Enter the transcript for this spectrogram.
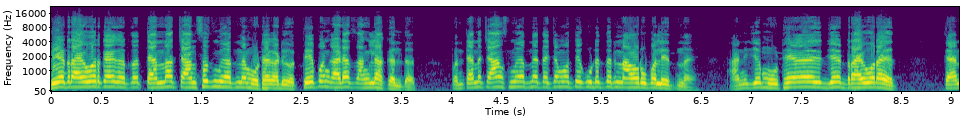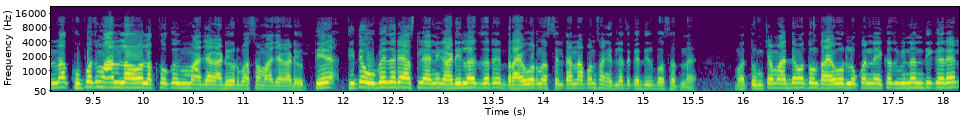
ते ड्रायव्हर काय करतात त्यांना चान्सच मिळत नाही मोठ्या गाडीवर. ते पण गाड्या चांगल्या हकलतात. पण त्यांना चान्स मिळत नाही त्याच्यामुळे ते कुठेतरी नावारूपाला येत नाही. आणि जे मोठे जे ड्रायव्हर आहेत त्यांना खूपच मान लावावा लागतो की माझ्या गाडीवर बसा माझ्या गाडीवर. ते तिथे उभे जरी असले आणि गाडीला जरी ड्रायव्हर नसेल त्यांना आपण सांगितलं तर कधीच बसत नाही. मग तुमच्या माध्यमातून ड्रायव्हर लोकांना एकच विनंती करेल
